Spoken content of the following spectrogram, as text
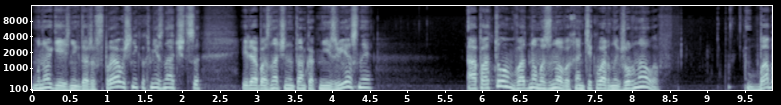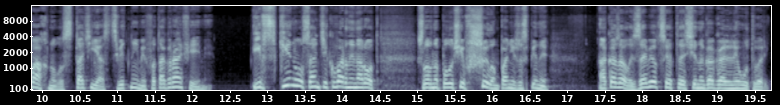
многие из них даже в справочниках не значатся или обозначены там как неизвестные. А потом в одном из новых антикварных журналов бабахнула статья с цветными фотографиями, и вскинулся антикварный народ — словно получив шилом пониже спины. Оказалось, зовется это синагогальный утварь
